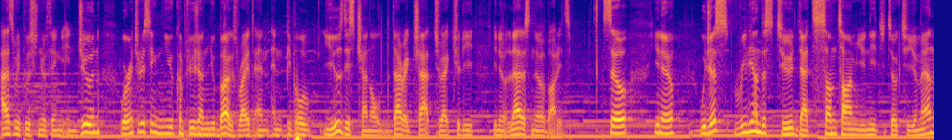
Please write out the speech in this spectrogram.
as we push new thing in june we're introducing new confusion new bugs right? And and people use this channel the direct chat to actually you know let us know about it. So you know we just really understood that sometimes you need to talk to human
